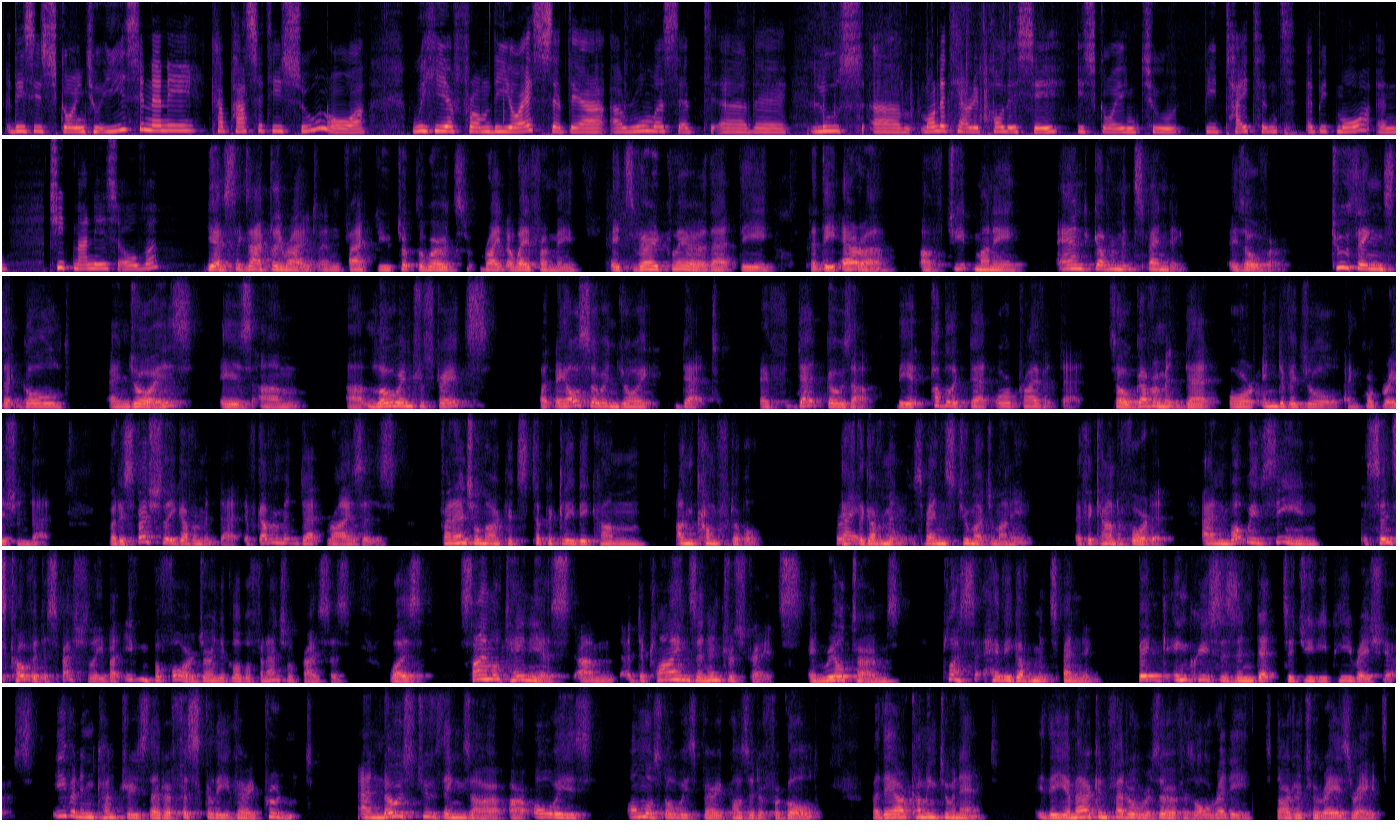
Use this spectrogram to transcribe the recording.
this is going to ease in any capacity soon, or we hear from the US that there are rumors that uh, the loose um, monetary policy is going to be tightened a bit more and cheap money is over? Yes, exactly right. In fact, you took the words right away from me. It's very clear that the that the era of cheap money and government spending is over. Two things that gold enjoys is um, uh, low interest rates, but they also enjoy debt. If debt goes up, be it public debt or private debt, so government debt or individual and corporation debt, but especially government debt. If government debt rises, financial markets typically become uncomfortable right. if the government spends too much money, if it can't afford it. And what we've seen since COVID, especially, but even before during the global financial crisis, was simultaneous um, declines in interest rates in real terms, plus heavy government spending big increases in debt to GDP ratios, even in countries that are fiscally very prudent. And those two things are, are always, almost always very positive for gold, but they are coming to an end. The American Federal Reserve has already started to raise rates.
